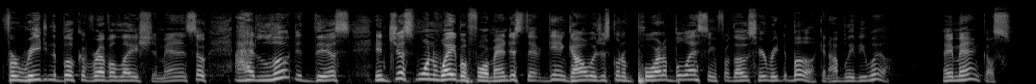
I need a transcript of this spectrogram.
for reading the book of Revelation, man. And so I had looked at this in just one way before, man. Just that, again, God was just going to pour out a blessing for those who read the book, and I believe He will. Amen. Because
